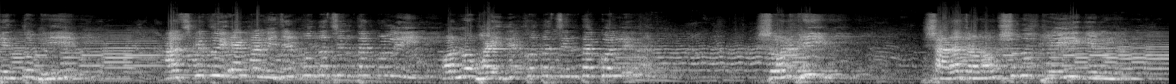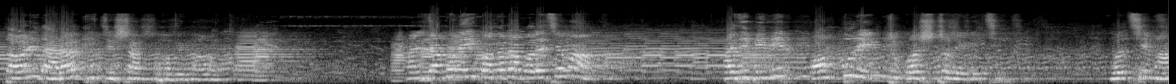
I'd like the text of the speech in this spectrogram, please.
কিন্তু ভীম আজকে তুই একা নিজের কথা চিন্তা করলি, অন্য ভাইদের কথা চিন্তা করলি না? শোন ভীম সারা জনম শুধু খেয়েই গেলি তোর দ্বারা কিছু সম্ভব নয়। আর যখন এই কথাটা বলেছে মা, আজ বিবির অন্তরে একটু কষ্ট লেগেছে। বলছে, মা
